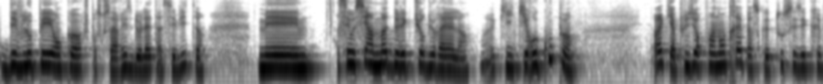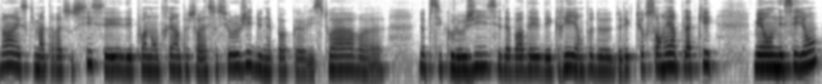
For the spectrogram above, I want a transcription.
développé encore. Je pense que ça risque de l'être assez vite. Mais c'est aussi un mode de lecture du réel hein, qui, recoupe. C'est vrai qu'il y a plusieurs points d'entrée parce que tous ces écrivains, et ce qui m'intéresse aussi, c'est des points d'entrée un peu sur la sociologie d'une époque, euh, l'histoire, euh, la psychologie, c'est d'avoir des, grilles un peu de, lecture sans rien plaquer, mais en essayant,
